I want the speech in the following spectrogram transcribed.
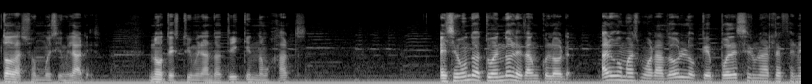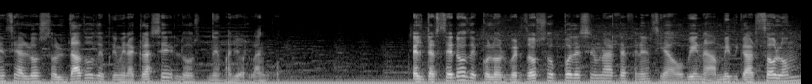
todas son muy similares. No te estoy mirando a ti, Kingdom Hearts. El segundo atuendo le da un color algo más morado, lo que puede ser una referencia a los soldados de primera clase, los de mayor rango. El tercero, de color verdoso, puede ser una referencia o bien a Midgard Solom,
